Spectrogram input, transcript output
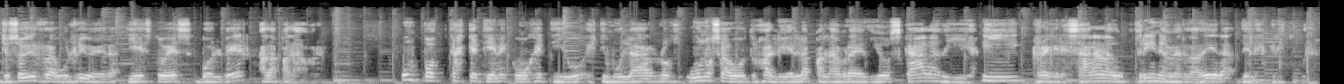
Yo soy Raúl Rivera y esto es Volver a la Palabra. Un podcast que tiene como objetivo estimularnos unos a otros a leer la palabra de Dios cada día y regresar a la doctrina verdadera de la Escritura.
